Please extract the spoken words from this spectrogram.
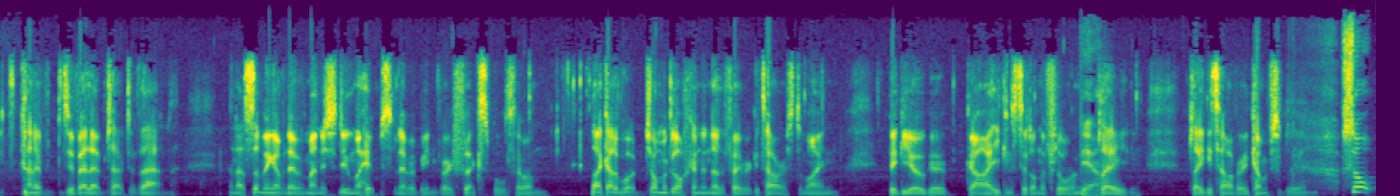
it kind of developed out of that. And that's something I've never managed to do. My hips have never been very flexible, so um, like out of John McLaughlin, another favorite guitarist of mine, big yoga guy, he can sit on the floor and yeah. play play guitar very comfortably. And so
